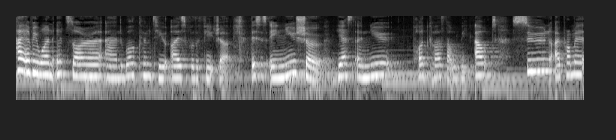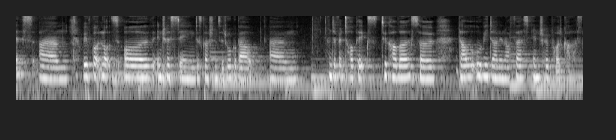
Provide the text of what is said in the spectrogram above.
Hi everyone, it's Zara and welcome to Eyes for the Future. This is a new show, yes, a new podcast that will be out soon, I promise. Um, we've got lots of interesting discussions to talk about. Um, and different topics to cover. So that will all be done in our first intro podcast.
